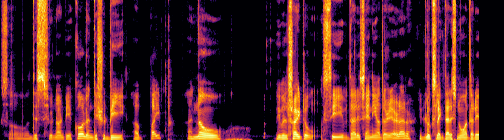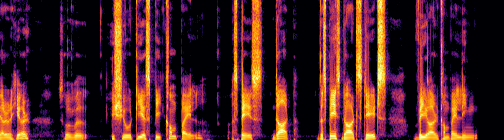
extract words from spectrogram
So this should not be a colon. This should be a pipe. And now we will try to see if there is any other error. It looks like there is no other error here. So we will issue tsp compile space dot the space dot states we are compiling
